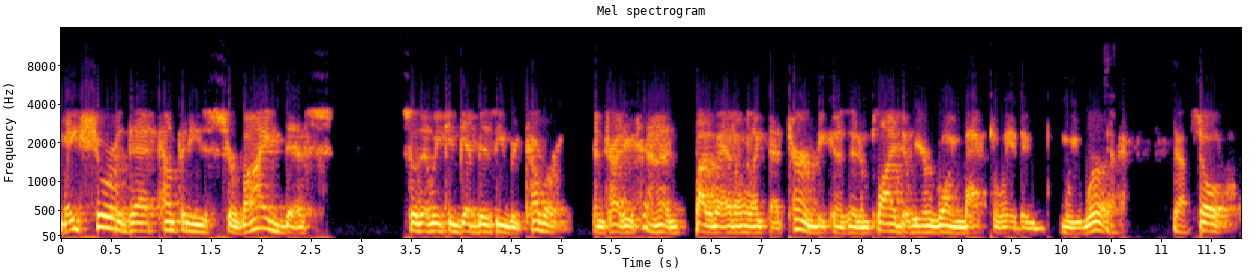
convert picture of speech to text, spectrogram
make sure that companies survive this so that we can get busy recovering and try to. And I, by the way, I don't like that term because it implied that we were going back to the way that we were. Yeah. yeah. So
